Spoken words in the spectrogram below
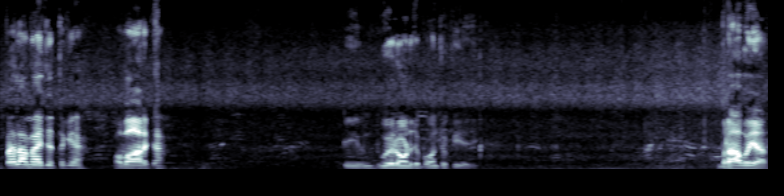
ਜੀ ਪਹਿਲਾ ਮੈਚ ਜਿੱਤ ਗਿਆ ਮੁਬਾਰਕਾਂ ਟੀਮ ਦੂਏ ਰਾਉਂਡ 'ਚ ਪਹੁੰਚ ਚੁੱਕੀ ਹੈ ਜੀ। ਬਰਾਵੋ ਯਾਰ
